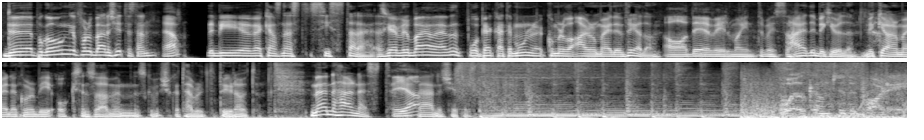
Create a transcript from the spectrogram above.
Du är på gång får du Bandit Shitlisten. Ja. Det blir ju veckans näst sista det. Jag ska jag vill bara även påpeka att imorgon kommer det vara Iron Maiden-fredag. ja, det vill man inte missa. Nej, det blir kul det. Mycket Iron Maiden kommer det bli och sen så även ska vi försöka tävla lite prylar vet du. Men härnäst, Ja. Bandit Shitlist. To the party.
